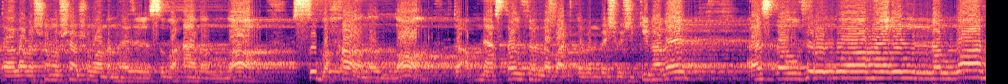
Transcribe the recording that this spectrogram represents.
তাহলে আমার সমস্যার সমাধান হয়ে যাবে। সুবাহান আল্লাহ সুবাহান আল্লাহ তো আপনি আস্তাগফিরুল্লাহ পাঠ করবেন বেশি বেশি। কীভাবে? আস্তাগফিরুল্লাহ ইন্নাল্লাহ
